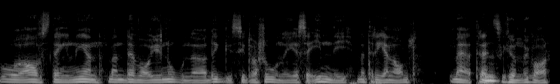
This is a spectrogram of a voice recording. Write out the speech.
och avstängningen, men det var ju en onödig situation att ge sig in i med 3-0 med 30 Mm. sekunder kvar.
